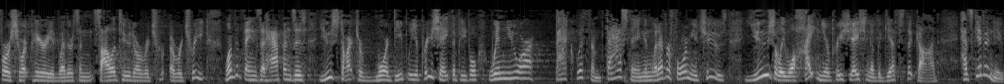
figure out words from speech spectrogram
for a short period, whether it's in solitude or a retreat, one of the things that happens is you start to more deeply appreciate the people when you are back with them. Fasting, in whatever form you choose, usually will heighten your appreciation of the gifts that God has given you.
